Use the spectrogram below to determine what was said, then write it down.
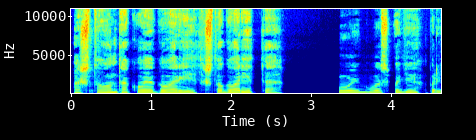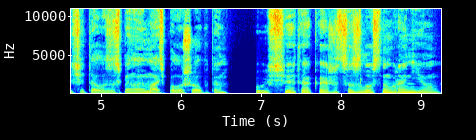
«А что он такое говорит? Что говорит-то?» «Ой, господи!» — причитала за спиной мать полушепотом. «Пусть все это окажется злостным враньем,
